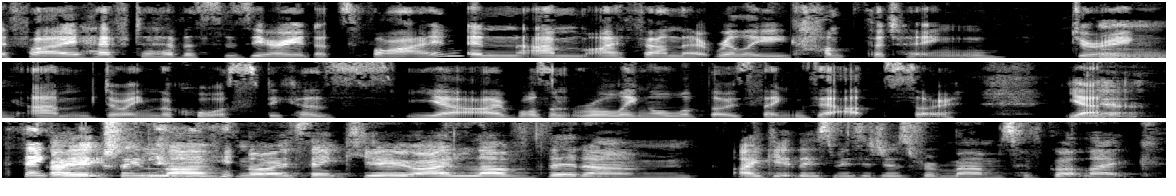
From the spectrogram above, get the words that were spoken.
If I have to have a cesarean, it's fine. And um, I found that really comforting during Mm. um, doing the course because, yeah, I wasn't ruling all of those things out. So, yeah, Yeah. thank I you. actually love no, thank you. I love that um I get these messages from mums who've got like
